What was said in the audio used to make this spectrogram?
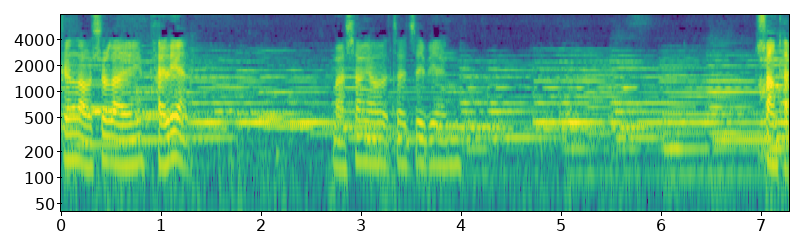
跟老师来排练，马上要在这边上台。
